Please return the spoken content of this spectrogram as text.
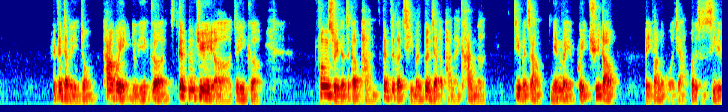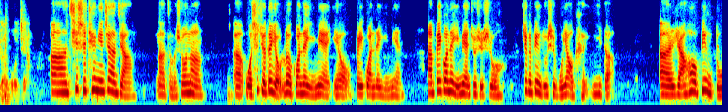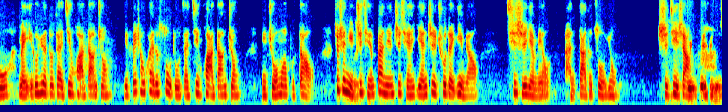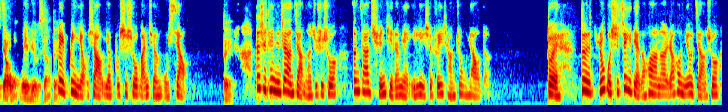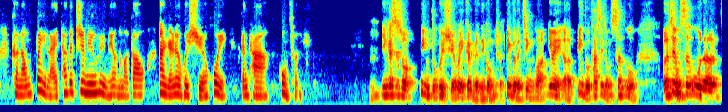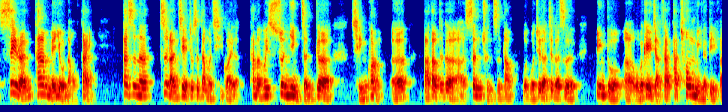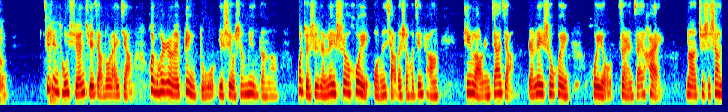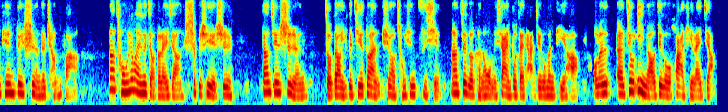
会更加的严重。它会有一个根据呃这一个。风水的这个盘跟这个奇门遁甲的盘来看呢，基本上年尾会去到北方的国家或者是西北方的国家。呃，其实听您这样讲，那怎么说呢？呃，我是觉得有乐观的一面，也有悲观的一面。那悲观的一面就是说，这个病毒是无药可医的，呃，然后病毒每一个月都在进化当中，以非常快的速度在进化当中，你琢磨不到，就是你之前半年之前研制出的疫苗，其实也没有很大的作用，实际上未未必有效了，未必有效，对，未必有效，也不是说完全无效，对。但是听您这样讲呢，就是说增加群体的免疫力是非常重要的，对。对，如果是这一点的话呢，然后你又讲说，可能未来它的致命率没有那么高，那人类会学会跟它共存。嗯，应该是说病毒会学会跟人类共存。病毒的进化，因为呃，病毒它是一种生物，而这种生物呢，虽然它没有脑袋，但是呢，自然界就是那么奇怪的，他们会顺应整个情况而达到这个呃生存之道。我我觉得这个是。病毒，呃，我们可以讲它它聪明的地方。其实你从玄学角度来讲，会不会认为病毒也是有生命的呢？或者是人类社会，我们小的时候经常听老人家讲，人类社会会有自然灾害，那这是上天对世人的惩罚。那从另外一个角度来讲，是不是也是当今世人走到一个阶段需要重新自省？那这个可能我们下一步再谈这个问题哈。我们呃，就疫苗这个话题来讲，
